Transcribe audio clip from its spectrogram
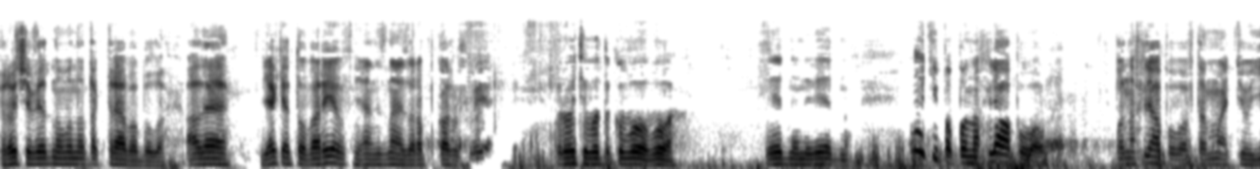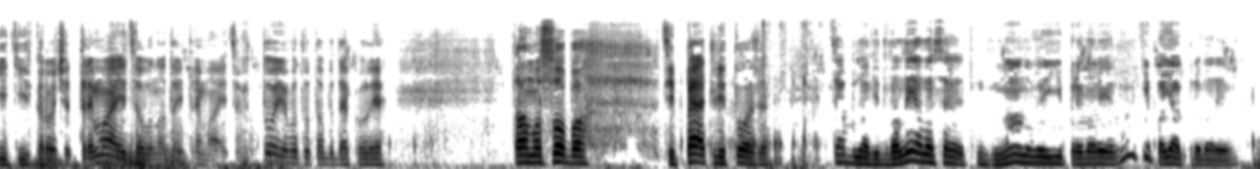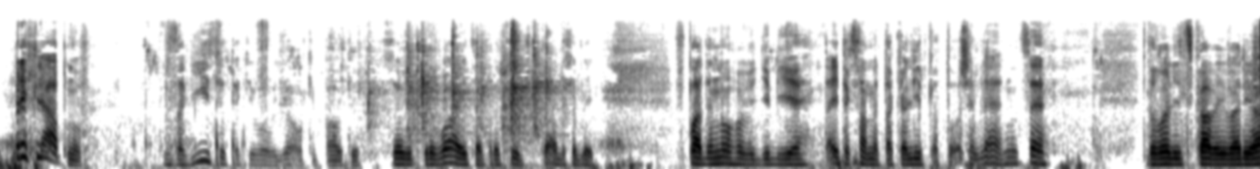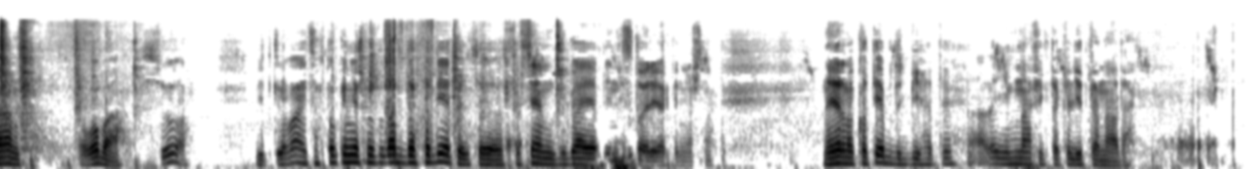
Коротше, видно, воно так треба було. Але як я то варив, я не знаю, зараз покажу. Коротше, во. Видно, не видно. Ну, типа, понахляпував. Понахляпував там його, їті, коротше, тримається воно та й тримається. Хто його тут буде коли? Там особа, ці петлі теж. Ця була відвалилася, наново її приварив. Ну, типа як приварив? Прихляпнув. Завісив такі, вов, йолки-палки. Все відкривається, працює, чекає, що, блядь, впаде ногу відіб'є. Та й так само та калітка теж, блядь, ну це доволі цікавий варіант. Оба, все. Відкривається. Хто, звісно, туди буде ходити, це зовсім друга історія, звісно. Навірно, коти будуть бігати, але їм нафіг та калітка треба.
